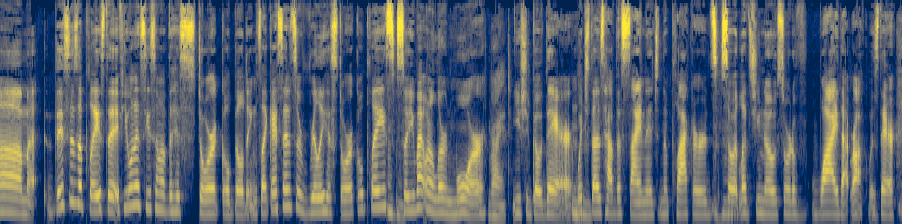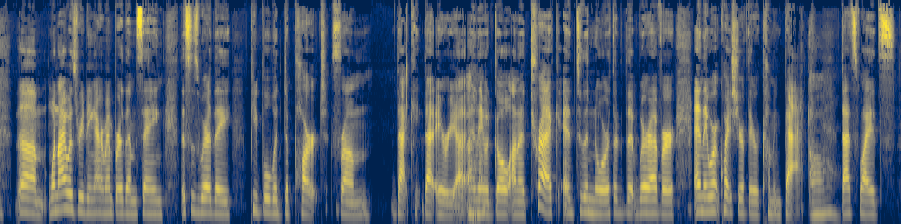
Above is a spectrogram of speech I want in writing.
Um, this is a place that if you want to see some of the historical buildings, like I said, it's a really historical place. So you might want to learn more. Mm-hmm. Right. Mm-hmm. You should go there, which does have the signage and the placards. So it lets you know sort of why that rock was there. Um, when I was reading, I remember them saying this is where they, people would depart from that that area and Uh-huh. they would go on a trek and to the north or the, wherever and they weren't quite sure if they were coming back. Oh. That's why it's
